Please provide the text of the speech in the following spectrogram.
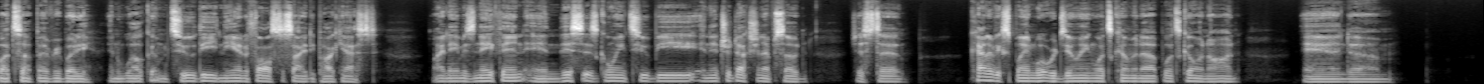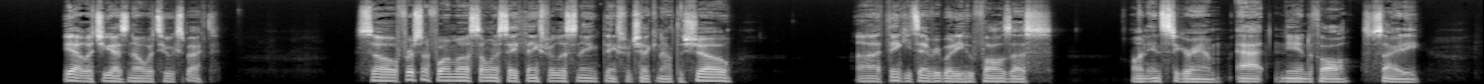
What's up, everybody, and welcome to the Neanderthal Society podcast. My name is Nathan, and this is going to be an introduction episode just to kind of explain what we're doing, what's coming up, what's going on, and um, yeah, let you guys know what to expect. So, first and foremost, I want to say thanks for listening. Thanks for checking out the show. Uh, thank you to everybody who follows us on Instagram at Neanderthal Society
